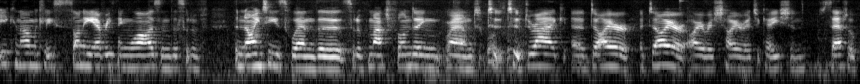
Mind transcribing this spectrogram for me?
economically sunny everything was in the sort of the 90s when the sort of match funding round to, to drag a dire a dire Irish higher education setup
